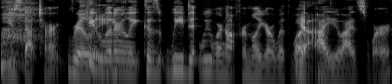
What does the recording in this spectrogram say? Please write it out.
used that term. Really? He literally, because we did, we were not familiar with what Yeah. IUIs were,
